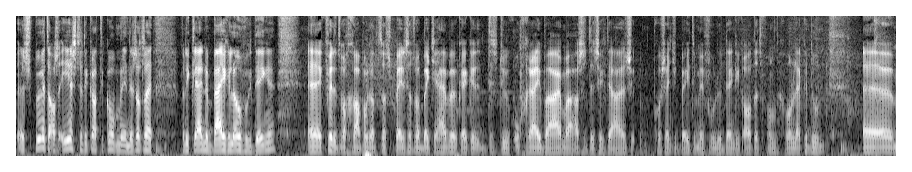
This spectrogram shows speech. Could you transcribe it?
eh, speurten als eerste de catacombe in. Dus dat zijn van die kleine bijgelovige dingen. Ik vind het wel grappig dat, dat spelers dat wel een beetje hebben. Kijk, het is natuurlijk ongrijpbaar, maar als ze zich daar een procentje beter mee voelen, denk ik altijd van gewoon lekker doen. Ehm,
